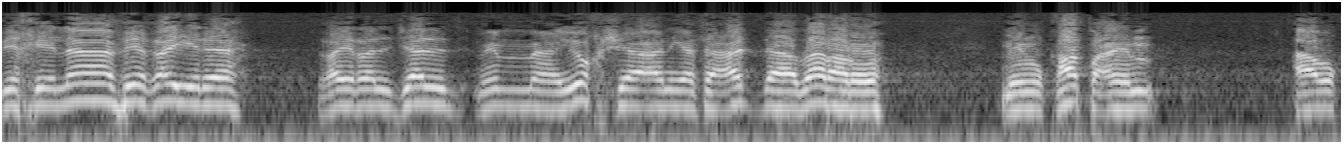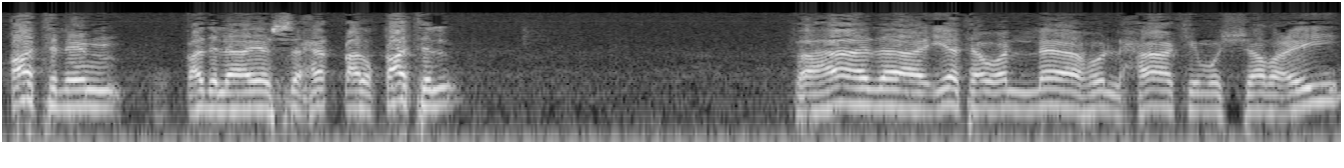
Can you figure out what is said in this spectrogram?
بخلاف غيره غير الجلد مما يخشى أن يتعدى ضرره من قطع أو قتل قد لا يستحق القتل. فهذا يتولاه الحاكم الشرعي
